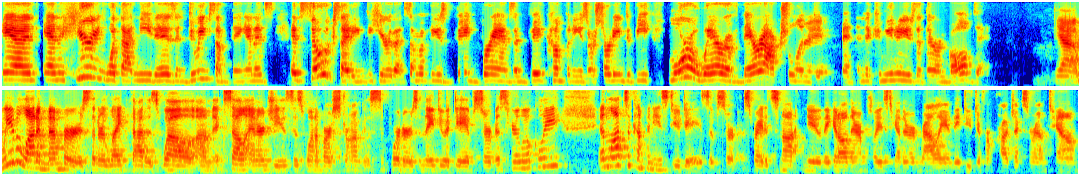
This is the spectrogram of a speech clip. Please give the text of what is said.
and and hearing what that need is and doing something. And it's it's so exciting to hear that some of these big brands and big companies are starting to be more aware of their actual engagement in the communities that they're involved in Yeah, we have a lot of members that are like that as well. Um, Xcel Energies is one of our strongest supporters, and they do a day of service here locally. And lots of companies do days of service, right? It's not new. They get all their employees together and rally, and they do different projects around town.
